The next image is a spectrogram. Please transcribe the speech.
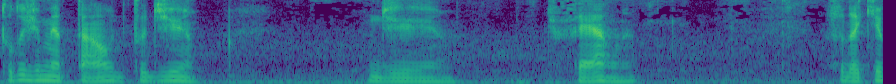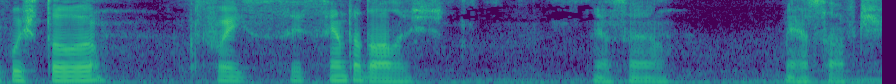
Tudo de metal, tudo de, de, de ferro, né? Essa daqui custou... Foi 60 dólares. Essa Airsoft.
